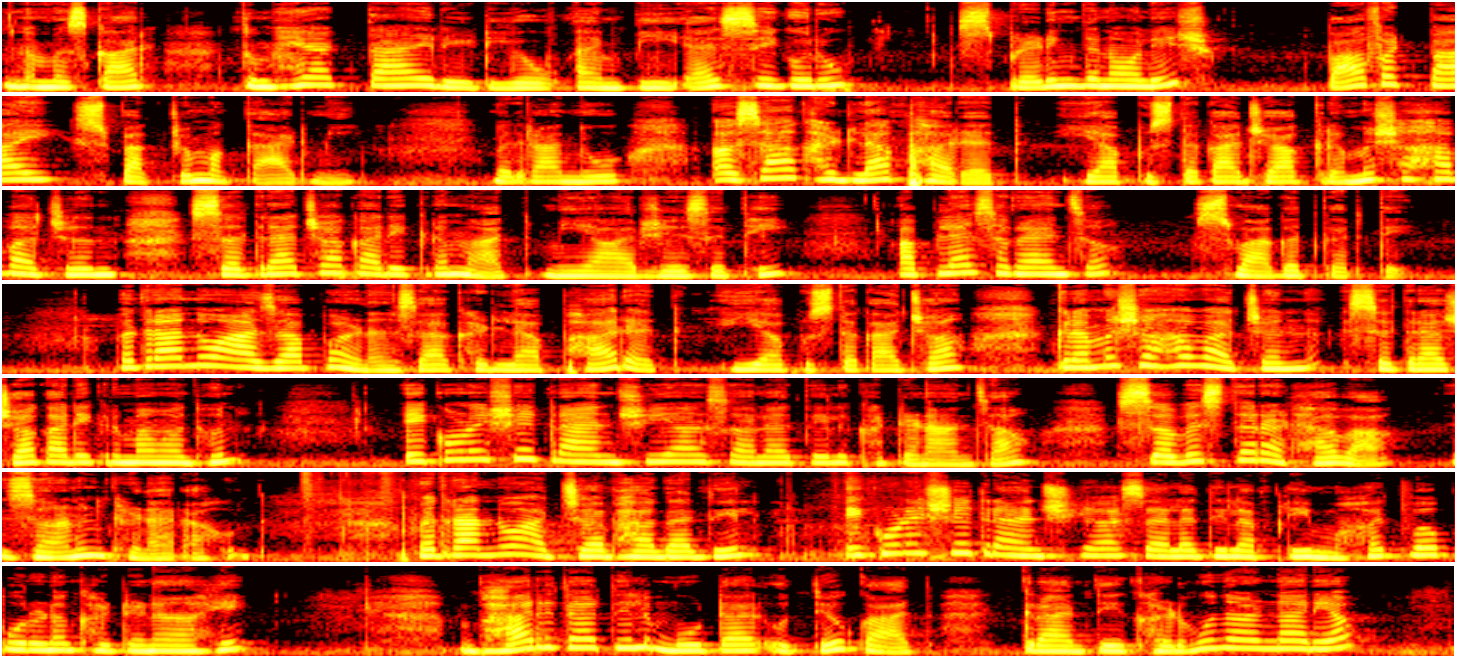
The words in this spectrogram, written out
नमस्कार तुम्ही ऐकताय radio M P S C Guru spreading the knowledge powered by Spectrum Academy मित्रांनो असा घडला भारत. या पुस्तकाच्या क्रमशः वाचन सत्राच्या कार्यक्रमात मी आर जे सथी आपल्या सगळ्यांचं स्वागत करते. मित्रांनो आज आपण असा घडला भारत. या पुस्तकाच्या क्रमशः वाचन सत्राच्या कार्यक्रमामधून एकोणीसशे त्र्याऐंशी या सालातील घटनांचा सविस्तर आढावा जाणून घेणार आहोत. मित्रांनो आजच्या भागातील एकोणीसशे त्र्याऐंशी या सालातील आपली महत्त्वपूर्ण घटना आहे. भारतातील मोटार उद्योगात क्रांती घडवून आणणाऱ्या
